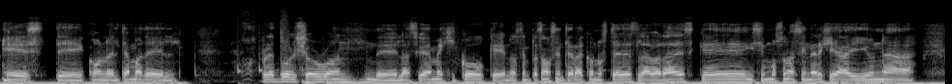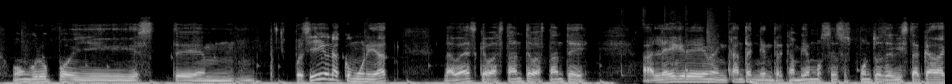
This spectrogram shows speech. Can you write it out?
este, con el tema del Red Bull Showrun de la Ciudad de México que nos empezamos a enterar con ustedes. La verdad es que hicimos una sinergia y una un grupo y este pues sí, una comunidad. La verdad es que bastante, bastante alegre. Me encanta que intercambiemos esos puntos de vista cada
